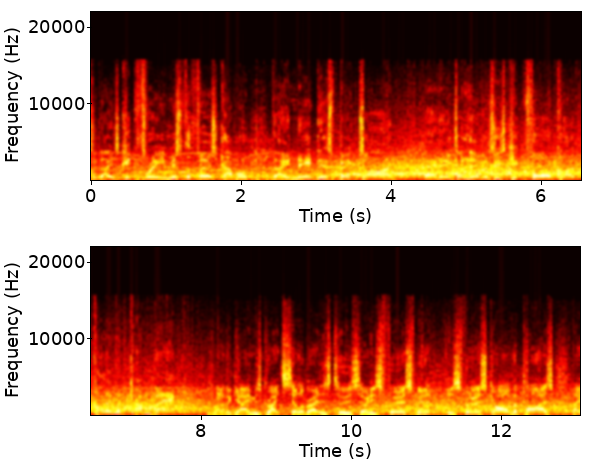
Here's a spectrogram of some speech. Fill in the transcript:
Today's kick three. Missed the first couple. They need this big time. And he delivers his kick four. Collingwood come back. He's one of the game's great celebrators too. So in his first minute, his first goal, and the Pies, they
